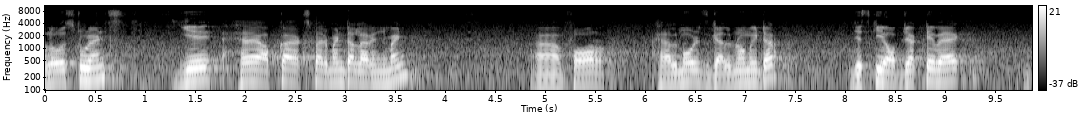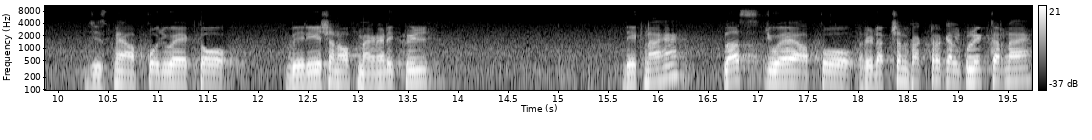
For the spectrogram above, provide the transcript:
हेलो स्टूडेंट्स ये है आपका experimental arrangement for Helmholtz galvanometer जिसकी ऑब्जेक्टिव है, जिसमें आपको जो है एक तो वेरिएशन ऑफ़ मैग्नेटिक फ़ील्ड देखना है प्लस जो है आपको रिडक्शन फैक्टर कैलकुलेट करना है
